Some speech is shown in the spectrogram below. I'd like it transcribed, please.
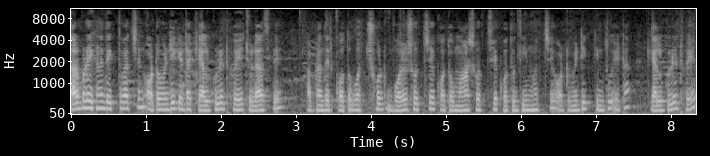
তারপরে এখানে দেখতে পাচ্ছেন অটোমেটিক এটা ক্যালকুলেট হয়ে চলে আসবে। আপনাদের কত বছর বয়স হচ্ছে, কত মাস হচ্ছে, কত দিন হচ্ছে অটোমেটিক কিন্তু এটা ক্যালকুলেট হয়ে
